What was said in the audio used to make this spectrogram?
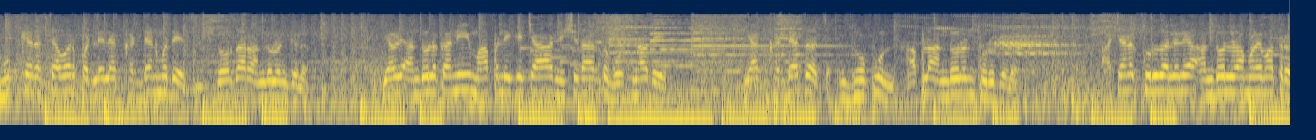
मुख्य रस्त्यावर पडलेल्या खड्ड्यांमध्येच जोरदार आंदोलन केलं. यावेळी आंदोलकांनी महापालिकेच्या निषेधार्थ घोषणा देत या खड्ड्यातच झोपून आपलं आंदोलन सुरू केलं. अचानक सुरू झालेल्या आंदोलनामुळे मात्र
